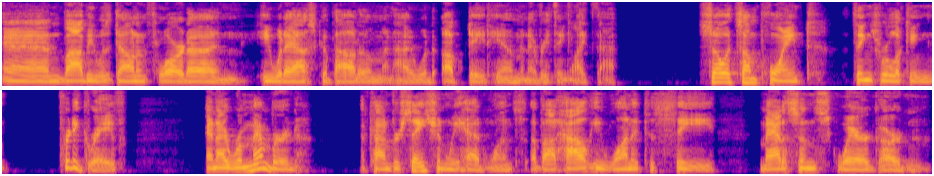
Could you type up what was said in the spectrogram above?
And Bobby was down in Florida and he would ask about him and I would update him and everything like that. So at some point, things were looking pretty grave. And I remembered a conversation we had once about how he wanted to see Madison Square Garden.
